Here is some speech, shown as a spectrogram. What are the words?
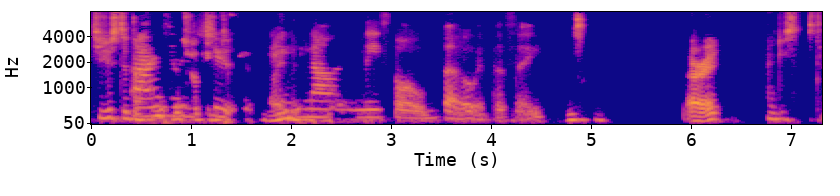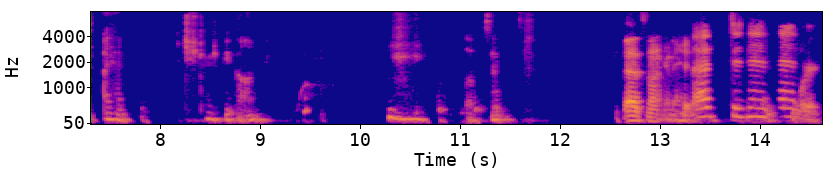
She just did the I'm gonna choking shoot a non-lethal bow at the thing. All right. I just I had just trying to be gone. That's not going to hit. That didn't work.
